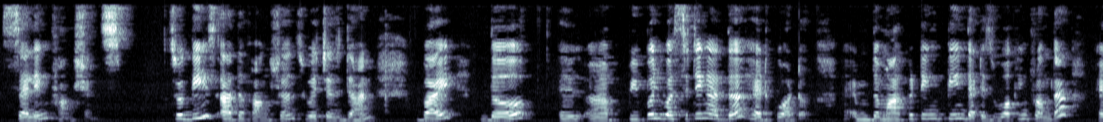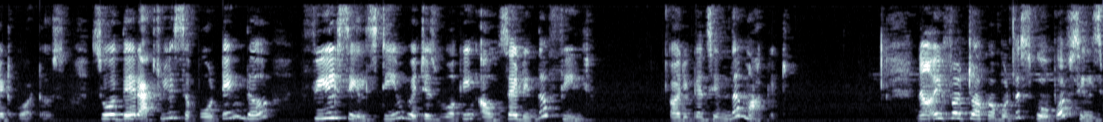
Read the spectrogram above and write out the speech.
selling functions. So these are the functions which is done by the uh, uh people who are sitting at the headquarter um, the marketing team that is working from the headquarters. So they're actually supporting the field sales team which is working outside in the field or you can say in the market. Now if i talk about the scope of sales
